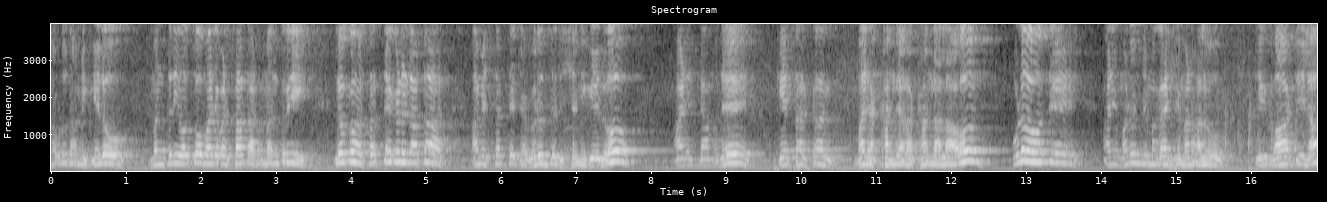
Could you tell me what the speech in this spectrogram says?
सोडून आम्ही गेलो. मंत्री होतो माझ्याकडे सात आठ मंत्री. लोक सत्तेकडे जातात. आम्ही सत्तेच्या विरुद्ध दिशेने गेलो. आणि त्यामध्ये केसरकर माझ्या खांद्याला खांदा लावून पुढं होते. आणि म्हणून मी मगाशी म्हणालो की गुवाहाटीला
